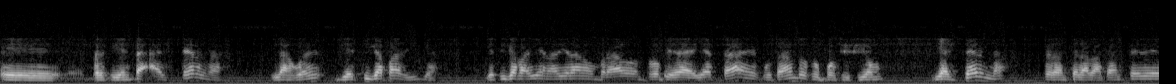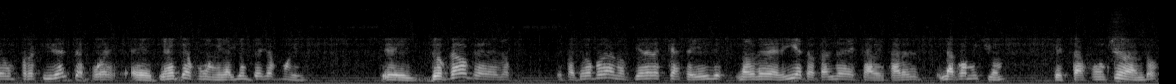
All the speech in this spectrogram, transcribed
eh, presidenta alterna, la juez Jessica Padilla. Jessica Padilla nadie la ha nombrado en propiedad, ella está ejecutando su posición y alterna, pero ante la vacante de un presidente, pues eh, tiene que fungir, alguien tiene que fungir. yo creo que el Partido Popular no quiere descabezar, no debería tratar de descabezar la comisión que está funcionando.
